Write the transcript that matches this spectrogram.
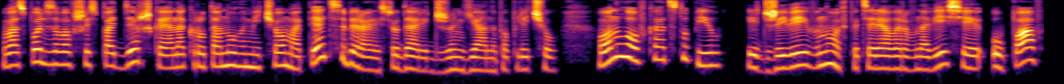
Воспользовавшись поддержкой, она крутанула мечом, опять собираясь ударить Джуньяна по плечу. Он ловко отступил, и Дживей вновь потеряла равновесие, упав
